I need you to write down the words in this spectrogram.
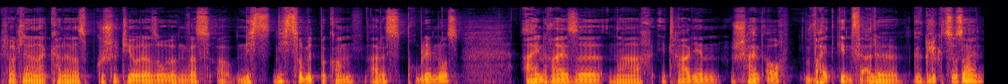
Claude Lennart kann er das Kuscheltier oder so, irgendwas, nichts, nichts von mitbekommen, alles problemlos. Einreise nach Italien scheint auch weitgehend für alle geglückt zu sein.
